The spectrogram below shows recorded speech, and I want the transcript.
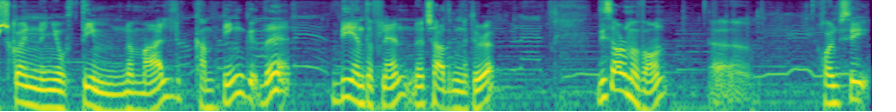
shkojnë në një udhëtim në mal, camping dhe bien të flenë në çadrën e tyre. Disa orë më vonë, uh, Holmesi,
